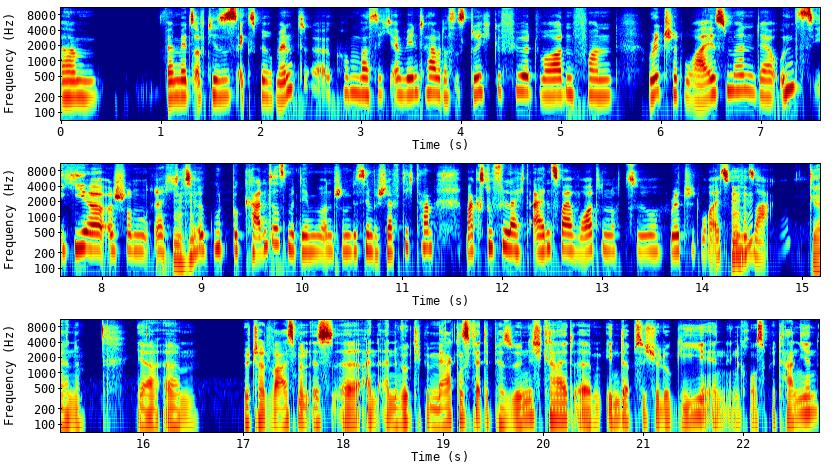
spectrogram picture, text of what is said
Ähm, wenn wir jetzt auf dieses Experiment äh, kommen, was ich erwähnt habe, das ist durchgeführt worden von Richard Wiseman, der uns hier schon recht mhm. äh, gut bekannt ist, mit dem wir uns schon ein bisschen beschäftigt haben. Magst du vielleicht ein, zwei Worte noch zu Richard Wiseman mhm. sagen? Gerne. Ja, ähm, Richard Wiseman ist äh, ein, eine wirklich bemerkenswerte Persönlichkeit ähm, in der Psychologie in, in Großbritannien.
